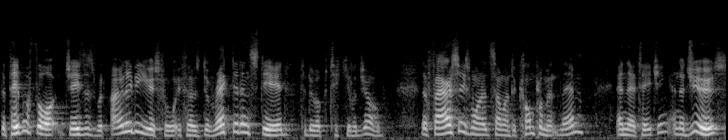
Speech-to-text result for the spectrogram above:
The people thought Jesus would only be useful if he was directed and steered to do a particular job. The Pharisees wanted someone to complement them and their teaching, and the Jews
